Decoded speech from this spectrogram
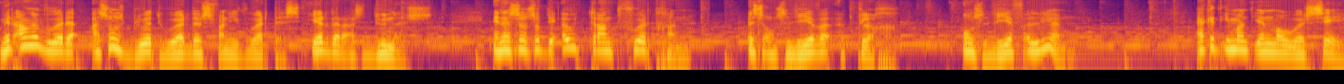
Met ander woorde, as ons bloot hoorders van die woord is, eerder as doeners, en as ons op die ou trant voortgaan, is ons lewe 'n klug. Ons leef 'n leuen. Ek het iemand eenmal hoor sê,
